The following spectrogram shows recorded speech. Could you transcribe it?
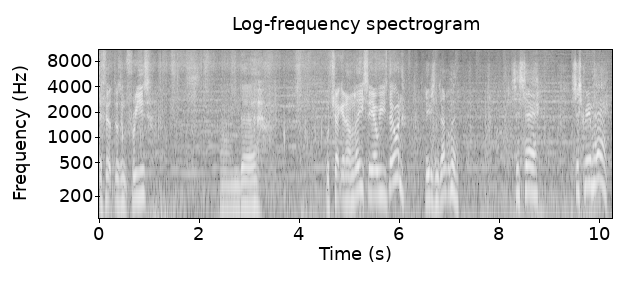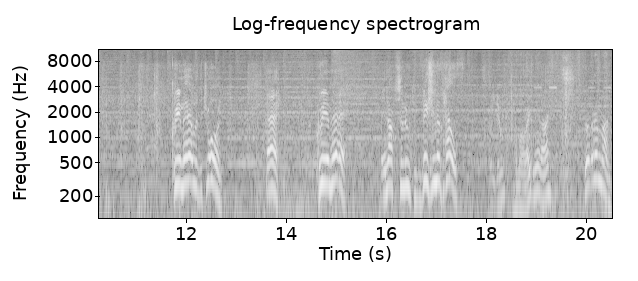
if it doesn't freeze. And uh, we'll check in on Lee, see how he's doing. Ladies and gentlemen, is this, uh, is this Graeme Hare? Graeme Hare with the drone. Uh, Graeme Hare, an absolute vision of health. What are you doing? I'm alright, mate, aye. Look at him, man.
